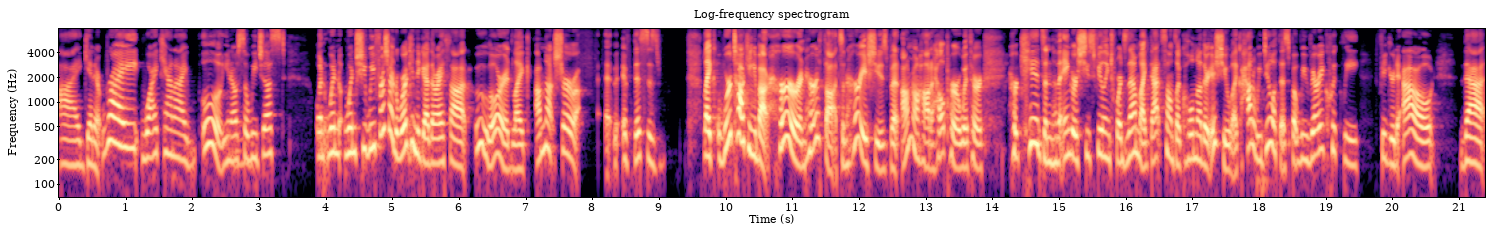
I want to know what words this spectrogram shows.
i get it right why can't i ugh you know so Mm. we just when when when she we first started working together i thought ooh lord like i'm not sure if this is like we're talking about her and her thoughts and her issues but i don't know how to help her with her her kids and the anger she's feeling towards them like that sounds like a whole nother issue like how do we deal with this? But we very quickly figured out that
